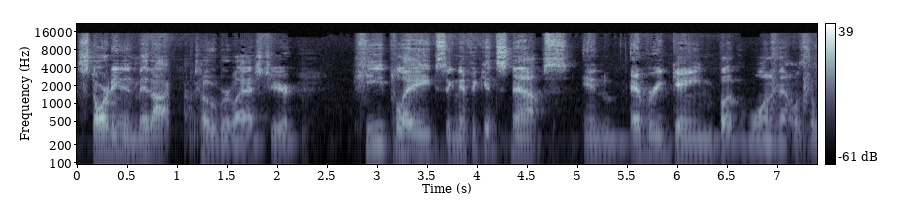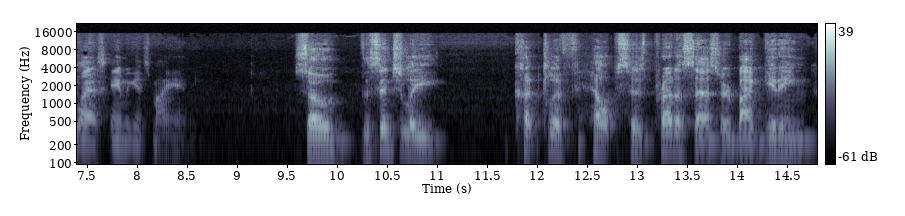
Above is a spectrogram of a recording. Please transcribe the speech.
starting in mid October last year, he played significant snaps in every game but one, and that was the last game against Miami. So essentially, Cutcliffe helps his predecessor by getting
